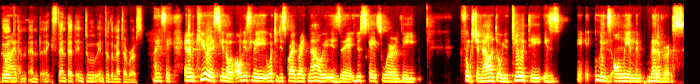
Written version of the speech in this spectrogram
good right. and, and extend that into into the metaverse. I see. And i'm curious you know obviously what you describe right now is a use case where the functionality or utility is lives only in the metaverse.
